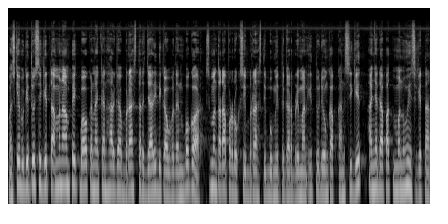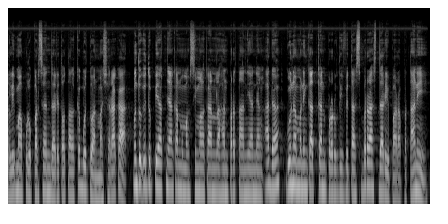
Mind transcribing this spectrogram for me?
Meski begitu, Sigit tak menampik bahwa kenaikan harga beras terjadi di Kabupaten Bogor. Sementara produksi beras di bumi Tegar Beriman itu diungkapkan Sigit hanya dapat memenuhi sekitar 50% dari total kebutuhan masyarakat. Untuk itu pihaknya akan memaksimalkan lahan pertanian yang ada guna meningkatkan produktivitas beras dari para petani.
